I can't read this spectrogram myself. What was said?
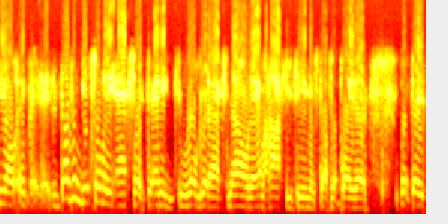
you know, it, it doesn't get so many acts like any real good acts now. They have a hockey team and stuff that play there, but they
